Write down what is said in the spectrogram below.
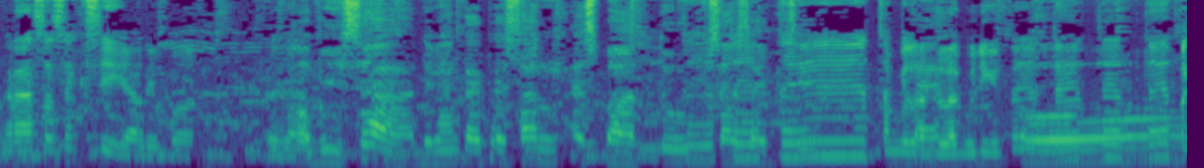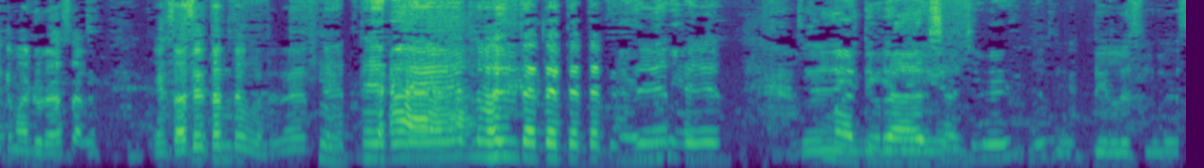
ngerasa seksi kali buat kok bisa? Dengan tetesan es batu bisa seksi. sambil ada lagunya gitu ya. Oh. tet, tet, tet, pakai madu rasa kan. Yang sasetan tuh Tet, tet, tet, tet, lu masih tet, tet, tet, tet, tet, tet. Cuy, madu rasa cuy. Dilus-lus.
